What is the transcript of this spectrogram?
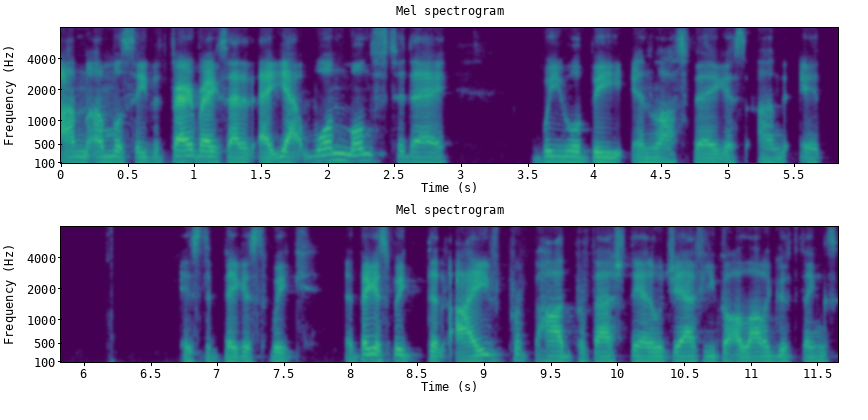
and, and we'll see. But very very excited. Uh, yeah, one month today, we will be in Las Vegas, and it is the biggest week, the biggest week that I've had professionally. I know Jeff, you've got a lot of good things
